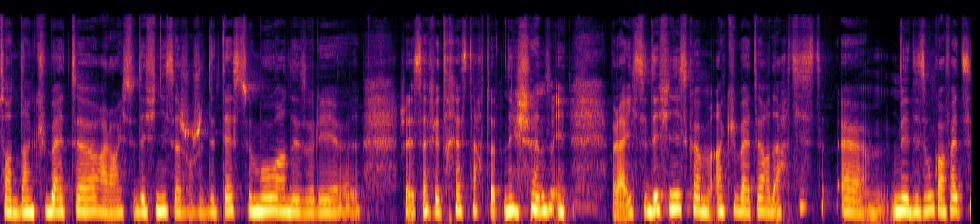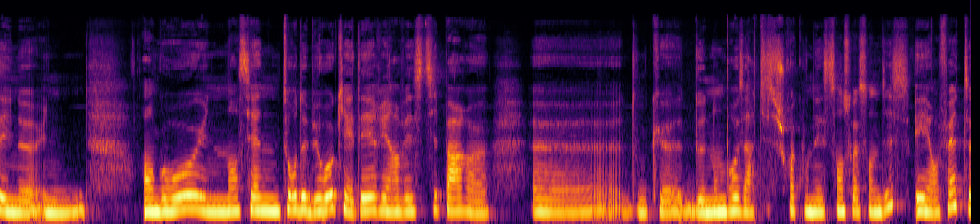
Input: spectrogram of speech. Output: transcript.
sorte d'incubateur. Alors, ils se définissent, genre, je déteste ce mot, hein, désolé, euh, ça fait très Startup Nation, mais voilà, ils se définissent comme incubateur d'artistes. Euh, mais disons qu'en fait, c'est une, en gros, une ancienne tour de bureau qui a été réinvestie par donc de nombreux artistes. Je crois qu'on est 170. Et en fait,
